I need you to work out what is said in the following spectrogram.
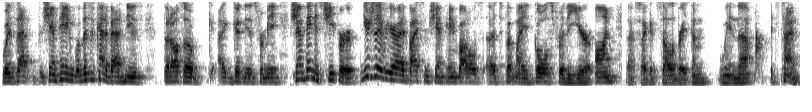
was that champagne. Well, this is kind of bad news, but also good news for me. Champagne is cheaper. Usually every year I buy some champagne bottles uh, to put my goals for the year on, uh, so I could celebrate them when uh, it's time.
